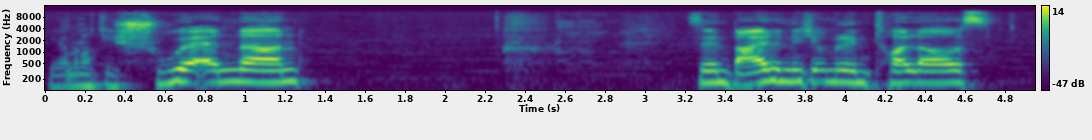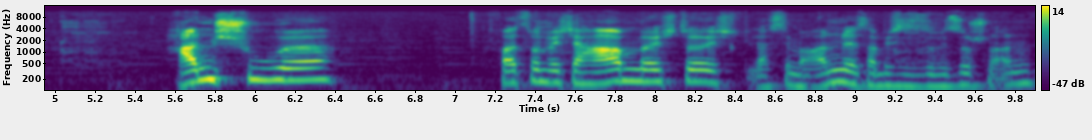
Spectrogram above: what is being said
Hier haben wir noch die Schuhe ändern. Sehen beide nicht unbedingt toll aus. Handschuhe. Falls man welche haben möchte. Ich lasse sie mal an, jetzt habe ich sie sowieso schon an.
